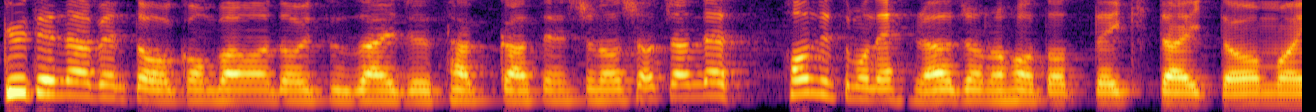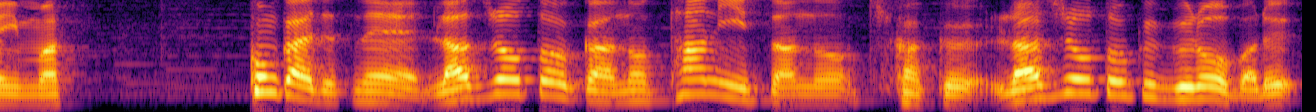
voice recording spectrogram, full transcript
グーテンナーベントこんばんはドイツ在住サッカー選手の翔ちゃんです。本日もねラジオの方撮っていきたいと思います。今回はですねラジオトーカーのタニーさんの企画ラジオトークグローバル。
